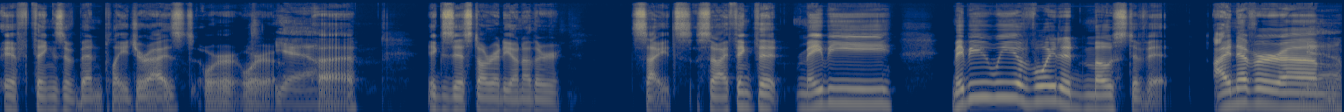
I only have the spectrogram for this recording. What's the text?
if things have been plagiarized or or Yeah. uh, exist already on other sites. So I think that maybe maybe we avoided most of it I never. Um, Yeah.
